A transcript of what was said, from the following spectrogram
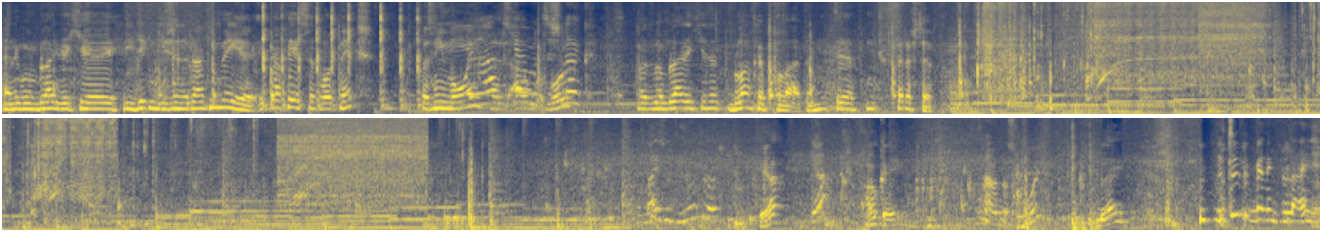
En ik ben blij dat je die dingetjes inderdaad niet mee... Ik dacht eerst dat wordt niks. Dat is niet mooi. Ja, dat is ja, maar het is woord. leuk. Maar ik ben blij dat je dat blank hebt gelaten. Niet, eh, niet geverfd hebt. Voor mij zit hij heel. Ja? Ja? Oké. Nou, dat is mooi. Blij? Natuurlijk ben ik blij.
